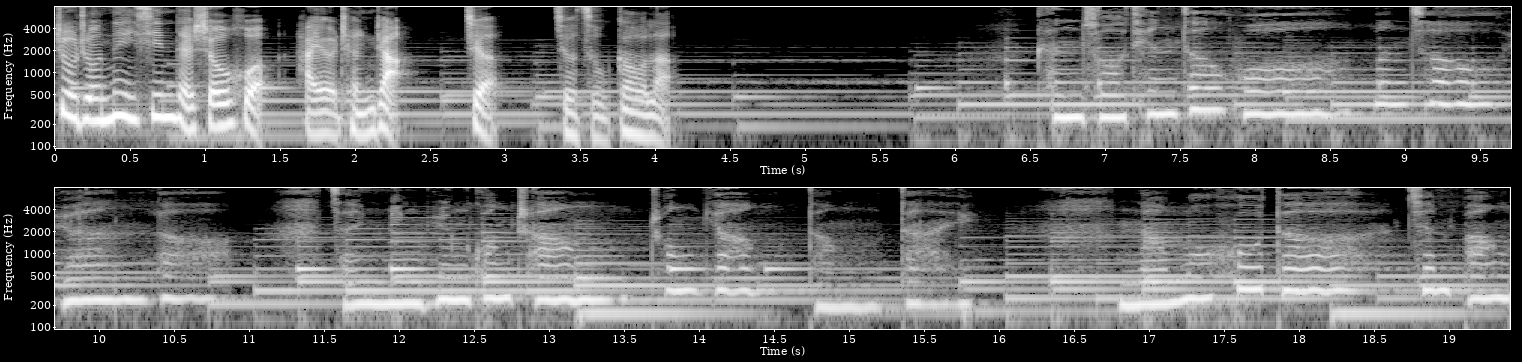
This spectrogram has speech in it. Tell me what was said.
注重内心的收获还有成长，这就足够了。看昨天的我们走远了，在命运广场中央等待，那模糊的肩膀。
